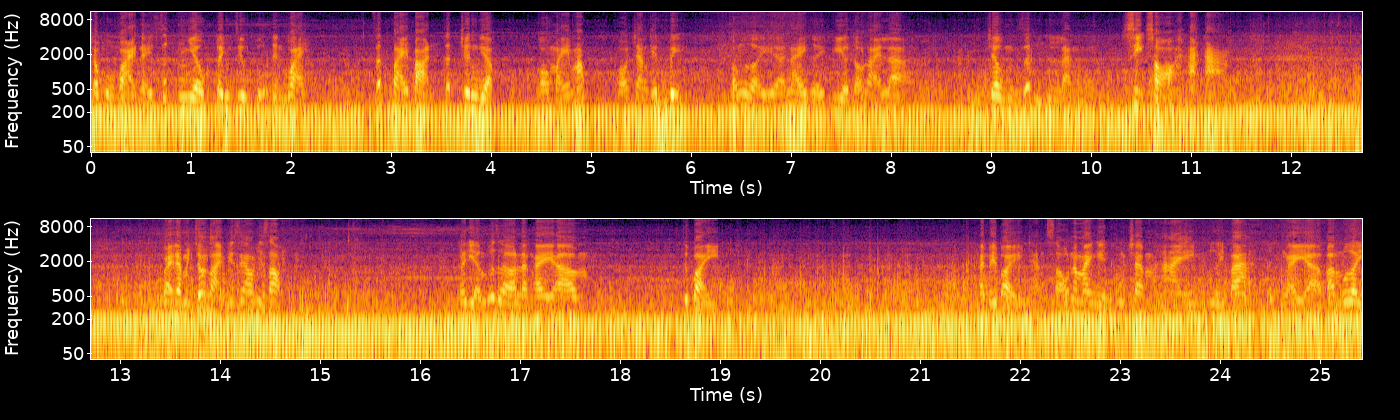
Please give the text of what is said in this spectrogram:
trong vụ vải này rất nhiều kênh youtube đến quay rất bài bản rất chuyên nghiệp có máy móc có trang thiết bị. Có người à, này người kia đó lại là trông rất là xịn sò. Vậy là mình chốt lại video như sau. Thời điểm bây giờ là ngày uh, thứ bảy 27 tháng 6 năm 2023 tức ngày à, 30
